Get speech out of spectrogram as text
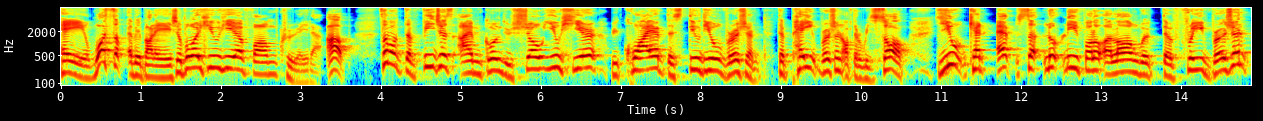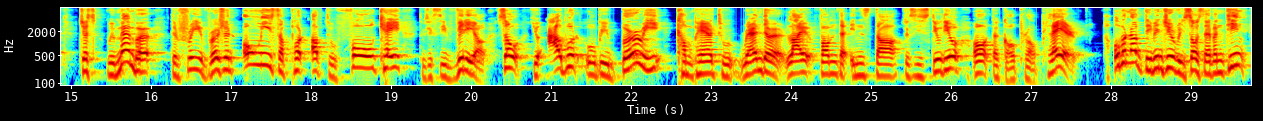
Hey, what's up everybody? It's your boy Hugh here from Creator Up. Some of the features I'm going to show you here require the studio version, the paid version of the Resolve. You can absolutely follow along with the free version. Just remember, the free version only support up to 4K to 60 video, so your output will be blurry compared to render live from the Insta360 Studio or the GoPro player. Open up DaVinci Resolve 17,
